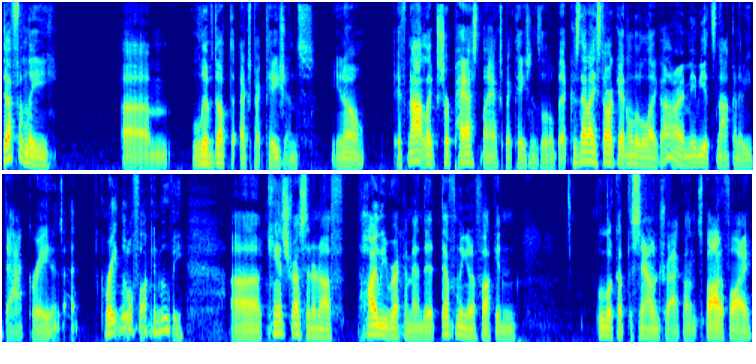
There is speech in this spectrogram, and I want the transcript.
definitely um lived up to expectations, you know. If not like surpassed my expectations a little bit. Cause then I start getting a little like, all right, maybe it's not gonna be that great. It's a great little fucking movie. Uh, can't stress it enough highly recommend it. Definitely gonna fucking look up the soundtrack on Spotify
